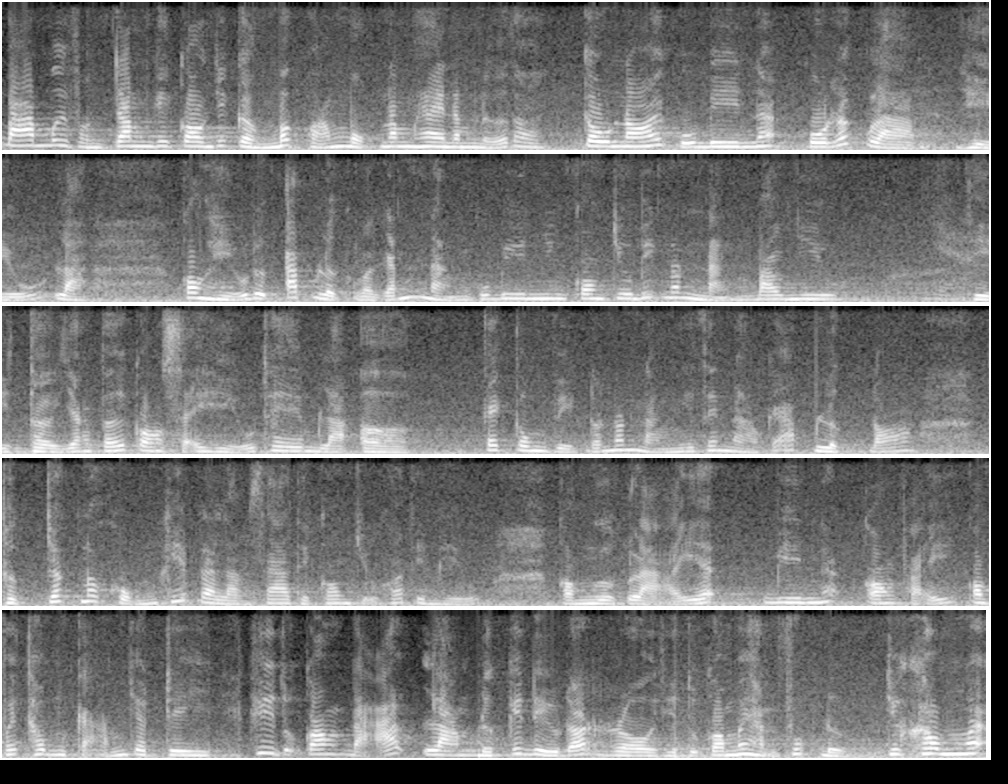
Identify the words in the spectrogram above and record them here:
30% cái con chỉ cần mất khoảng một năm hai năm nữa thôi. Câu nói của bin á cô rất là hiểu là con hiểu được áp lực và gánh nặng của bin nhưng con chưa biết nó nặng bao nhiêu thì thời gian tới con sẽ hiểu thêm là ờ cái công việc đó nó nặng như thế nào, cái áp lực đó, thực chất nó khủng khiếp ra làm sao thì con chịu khó tìm hiểu. Còn ngược lại á, bin á, con phải con phải thông cảm cho tri. Khi tụi con đã làm được cái điều đó rồi thì tụi con mới hạnh phúc được. Chứ không á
